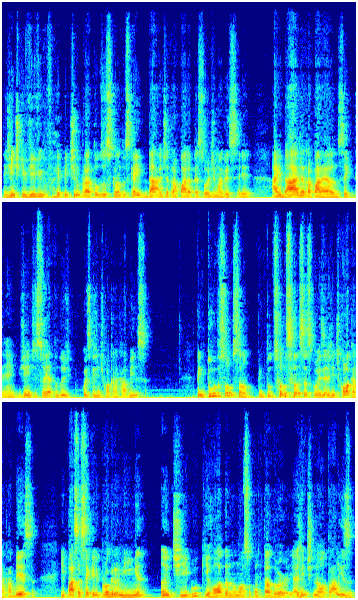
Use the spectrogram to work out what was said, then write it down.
tem gente que vive repetindo para todos os cantos que a idade atrapalha a pessoa de emagrecer, a idade atrapalha ela, não sei o que tem. Gente, isso aí é tudo coisa que a gente coloca na cabeça. Tem tudo solução, tem tudo solução essas coisas e a gente coloca na cabeça e passa a ser aquele programinha antigo que roda no nosso computador e a gente não atualiza,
